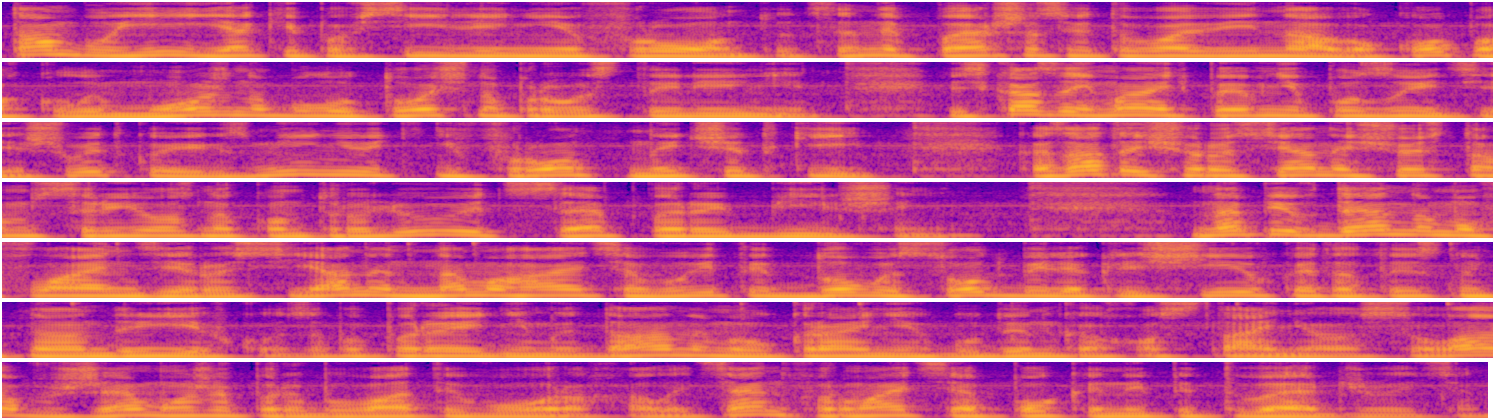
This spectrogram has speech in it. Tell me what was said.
Там бої, як і по всій лінії фронту. Це не перша світова війна в окопах, коли можна було точно провести лінії. Війська займають певні позиції, швидко їх змінюють, і фронт не чіткий. Казати, що росіяни щось там серйозно контролюють, це перебільшення. На південному фланзі росіяни намагаються вийти до висот біля Кліщівки та тиснуть на Андріївку. За попередніми даними, у крайніх будинках останнього села вже може перебувати ворог, але ця інформація поки не підтверджується.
